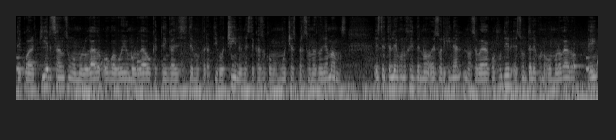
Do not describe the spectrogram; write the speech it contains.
de cualquier Samsung homologado o Huawei homologado que tenga el sistema operativo chino en este caso como muchas personas lo llamamos. Este teléfono gente no es original no se vayan a confundir es un teléfono homologado en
